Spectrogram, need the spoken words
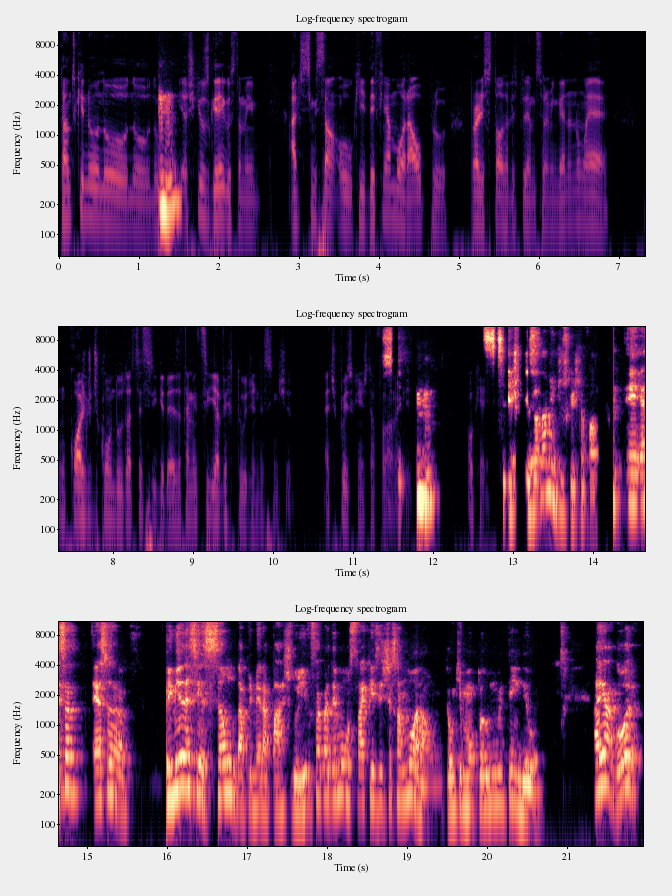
Tanto que no. no, no, no uhum. Acho que os gregos também. A distinção, o que define a moral pro, pro Aristóteles, por exemplo, se eu não me engano, não é um código de conduta a ser seguido, é exatamente seguir a virtude nesse sentido. É tipo isso que a gente tá falando aqui. Uhum. Ok. exatamente isso que a gente tá falando. É, essa, essa primeira sessão da primeira parte do livro foi para demonstrar que existe essa moral. Então, que bom que todo mundo entendeu. Aí agora,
